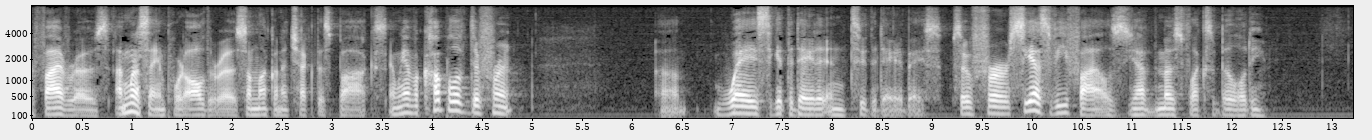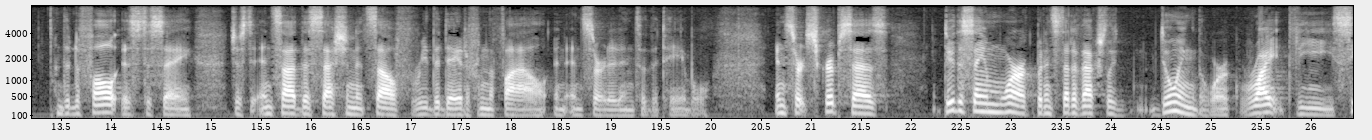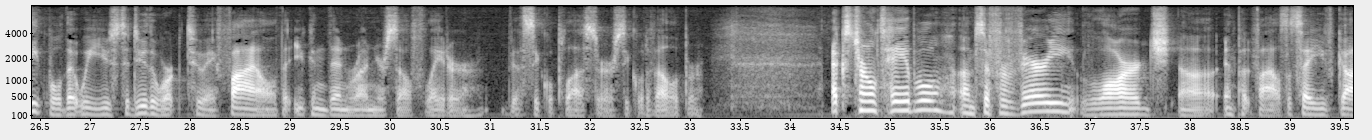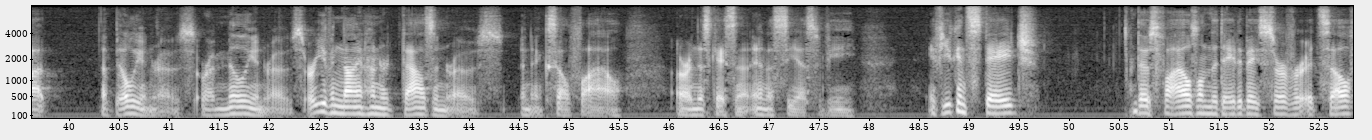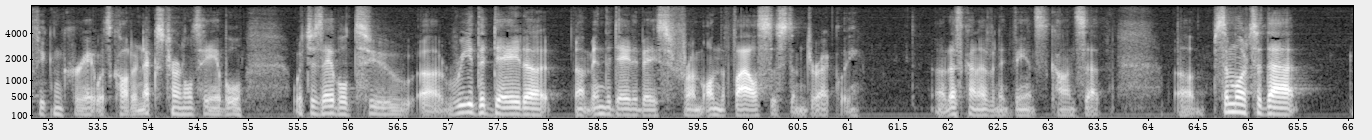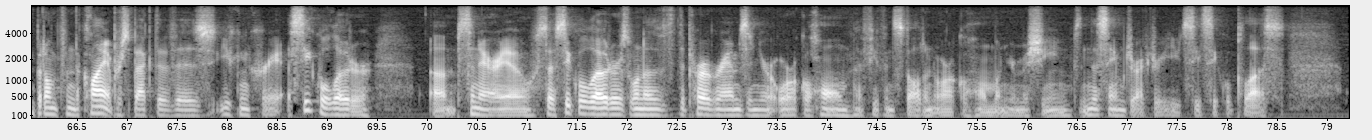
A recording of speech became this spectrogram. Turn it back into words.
or 5 rows. I'm going to say import all the rows, so I'm not going to check this box. And we have a couple of different uh, ways to get the data into the database. So for CSV files, you have the most flexibility. The default is to say, just inside the session itself, read the data from the file and insert it into the table. Insert script says, do the same work, but instead of actually doing the work, write the SQL that we use to do the work to a file that you can then run yourself later with SQL Plus or SQL Developer. External table, um, so for very large uh, input files, let's say you've got a billion rows or a million rows or even 900,000 rows in an Excel file, or in this case in a CSV. If you can stage those files on the database server itself, you can create what's called an external table, which is able to uh, read the data um, in the database from on the file system directly. Uh, that's kind of an advanced concept. Uh, similar to that, but on, from the client perspective, is you can create a SQL loader um, scenario. So SQL Loader is one of the programs in your Oracle Home. If you've installed an Oracle Home on your machine, in the same directory, you'd see SQL Plus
